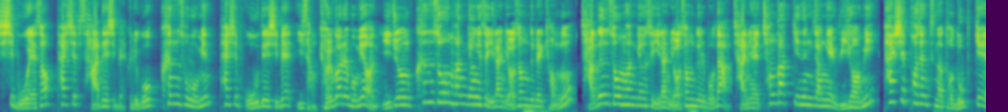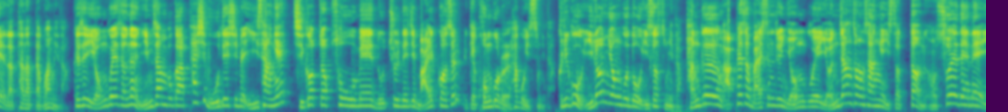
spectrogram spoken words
75에서 84데시벨 그리고 큰 소음인 85데시벨 이상 결과를 보면 이 중 큰 소음 환경에서 일한 여성들의 경우 작은 소음 환경에서 일한 여성들보다 자녀의 청각 기능 장애 위험이 80%나 더 높게 나타났다고 합니다. 그래서 이 연구에서는 임산부가 85데시벨 이상의 직업적 소음에 노출되지 말 것을 이렇게 권고를 하고 있습니다. 그리고 이런 연구도 있었습니다. 방금 앞에서 말씀드린 연구의 연장선상에 있었던 어, 스웨덴의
